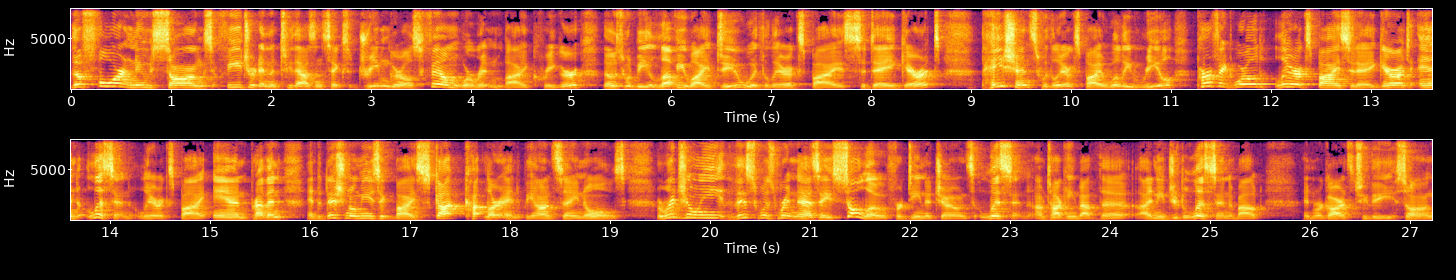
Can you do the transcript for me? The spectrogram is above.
The four new songs featured in the 2006 Dreamgirls film were written by Krieger. Those would be Love You I Do with lyrics by Siedah Garrett, Patience with lyrics by Willie Reale, Perfect World, lyrics by Siedah Garrett, and Listen, lyrics by Anne Preven, and additional music by Scott Cutler and Beyonce Knowles. Originally, this was written as a solo for Deena Jones. Listen, I'm talking about the I Need You to Listen about in regards to the song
